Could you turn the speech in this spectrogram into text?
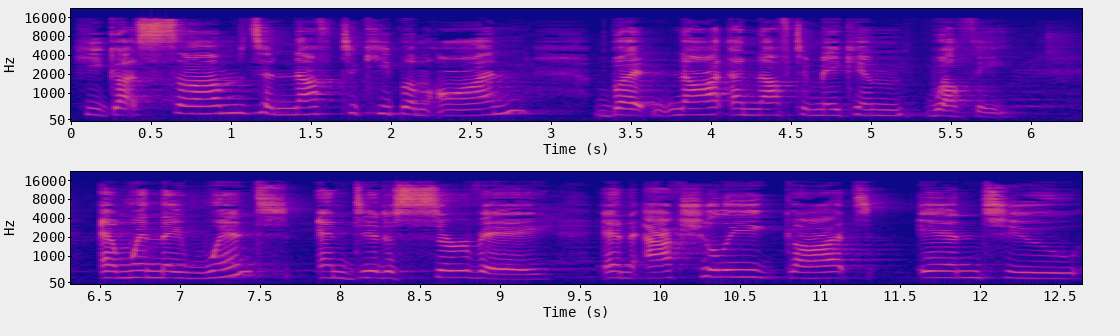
He got some enough to keep him on, but not enough to make him wealthy. And when they went and did a survey and actually got into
